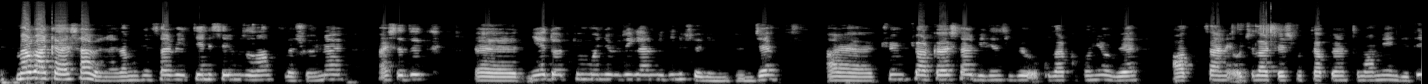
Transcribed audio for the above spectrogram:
Merhaba arkadaşlar ben Erdem. Bugün birlikte yeni serimiz olan Flash oyuna başladık. Ee, niye 4 gün boyunca bize gelmediğini söyleyeyim önce. Ee, çünkü arkadaşlar bildiğiniz gibi okullar kapanıyor ve 6 tane hocalar çalışma kitaplarını tamamlayın dedi.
